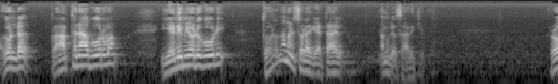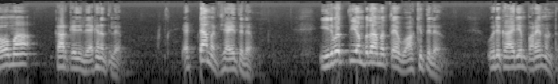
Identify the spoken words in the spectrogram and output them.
അതുകൊണ്ട് പ്രാർത്ഥനാപൂർവം എളിമയോടുകൂടി തുറന്ന മനസ്സോടെ കേട്ടാൽ നമുക്ക് സാധിക്കും. റോമാക്കാർക്ക് എഴുതിയ ലേഖനത്തിൽ എട്ടാം അധ്യായത്തിൽ ഇരുപത്തിയൊമ്പതാമത്തെ വാക്യത്തിൽ ഒരു കാര്യം പറയുന്നുണ്ട്.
